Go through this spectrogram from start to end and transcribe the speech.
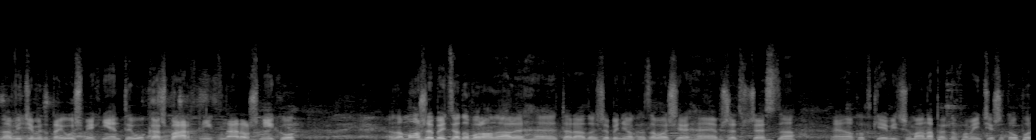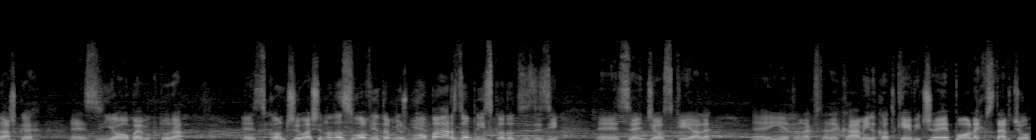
no widzimy tutaj uśmiechnięty Łukasz Bartnik w narożniku, no może być zadowolony, ale e, ta radość, żeby nie okazała się e, przedwczesna. E, No, Kotkiewicz ma na pewno w pamięci jeszcze tą porażkę e, z Jobem, która e, skończyła się, no dosłownie, tam już było bardzo blisko do decyzji e, sędziowskiej, ale e, jednak wtedy Kamil Kotkiewicz e, poległ w starciu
